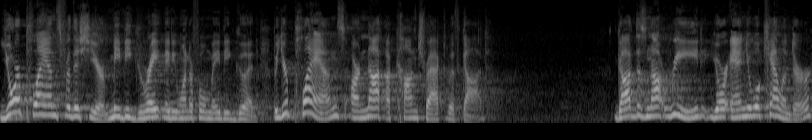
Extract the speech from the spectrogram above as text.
Your plans for this year may be great, may be wonderful, may be good, but your plans are not a contract with God. God does not read your annual calendar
